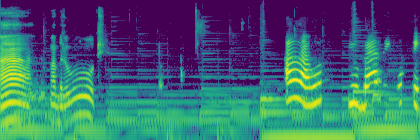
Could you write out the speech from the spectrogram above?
ah mabruk. Allahu yubariku fik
